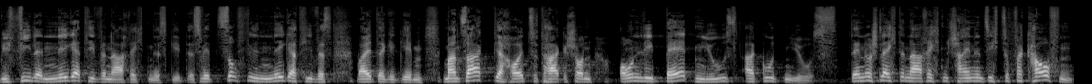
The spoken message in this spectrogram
wie viele negative Nachrichten es gibt. Es wird so viel Negatives weitergegeben. Man sagt ja heutzutage schon, only bad news are good news. Denn nur schlechte Nachrichten scheinen sich zu verkaufen.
